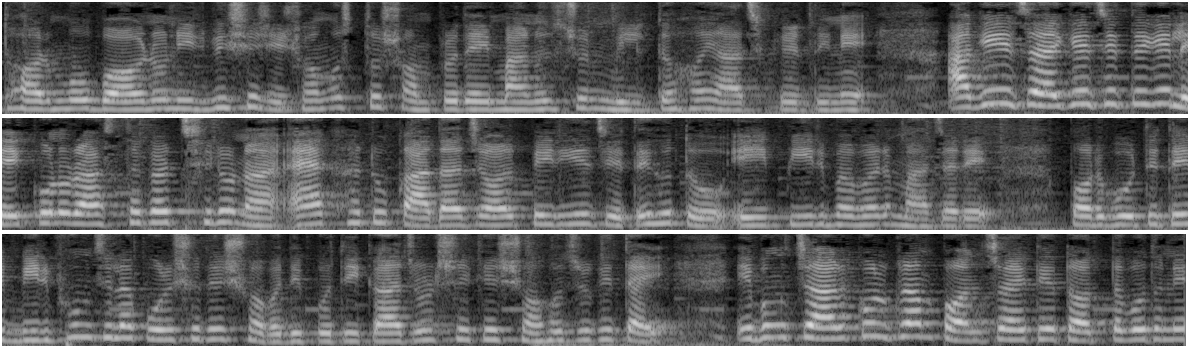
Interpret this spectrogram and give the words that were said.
ধর্ম, বর্ণ নির্বিশেষে সমস্ত সম্প্রদায়ের মানুষজন মিলিত হয় আজকের দিনে। আগে এই জায়গায় যেতে গেলে কোনো রাস্তাঘাট ছিল না। এক হাঁটু কাদা জল পেরিয়ে যেতে হতো এই পীর বাবার মাজারে। পরবর্তীতে বীরভূম জেলা পরিষদের সভাধিপতি কাজল শেখের সহযোগিতায় এবং চারকোল গ্রাম পঞ্চায়েতের তত্ত্বাবধানে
